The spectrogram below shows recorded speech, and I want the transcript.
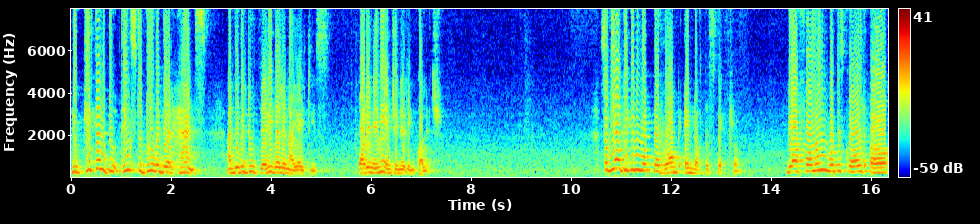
You give them do, things to do with their hands and they will do very well in IITs or in any engineering college. So we are beginning at the wrong end of the spectrum. We are following what is called a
